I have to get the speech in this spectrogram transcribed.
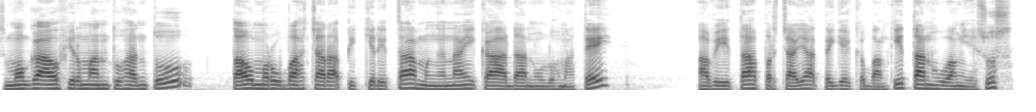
semoga au firman Tuhan tu tahu merubah cara pikir ita mengenai keadaan ulu mate. Awi ita percaya tege kebangkitan huang Yesus.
